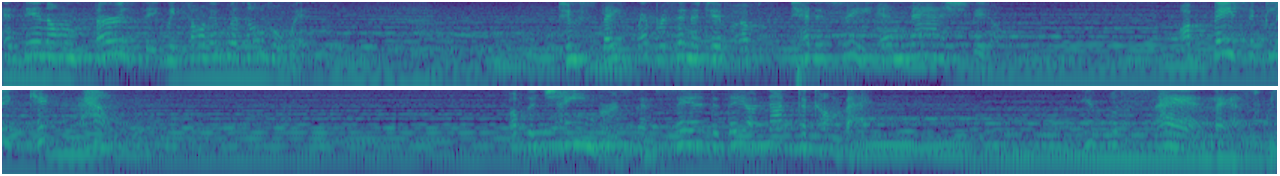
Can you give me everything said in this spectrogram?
And then on Thursday, we thought it was over with. Two state representative of Tennessee and Nashville are basically kicked out of the chambers and said that they are not to come back. It was sad last week.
